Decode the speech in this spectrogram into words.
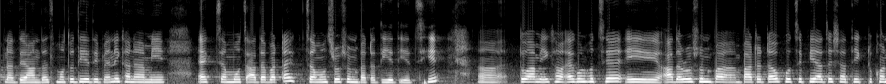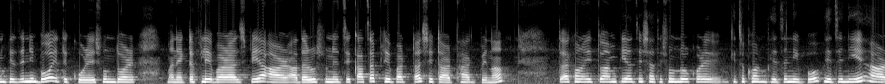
আপনাদের আন্দাজ মতো দিয়ে দিবেন। এখানে আমি এক চামচ আদা বাটা, এক চামচ রসুন বাটা দিয়ে দিয়েছি। তো আমি এখন হচ্ছে এই আদা, রসুন বাটাটাও হচ্ছে পেঁয়াজের সাথে একটুক্ষণ ভেজে নিব। এতে করে সুন্দর মানে একটা ফ্লেভার আসবে। আর আদা, রসুনের যে কাঁচা ফ্লেভারটা সেটা আর থাকবে না। তো এখন এই তো আমি পেঁয়াজের সাথে সুন্দর করে কিছুক্ষণ ভেজে নিব। ভেজে নিয়ে আর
